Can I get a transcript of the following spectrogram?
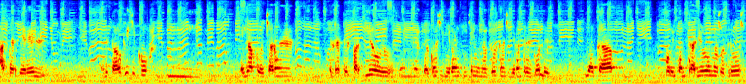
a perder el, estado físico y ellos aprovecharon el resto del partido en el cual consiguieron 15 minutos, consiguieron 3 goles. Y acá por el contrario nosotros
